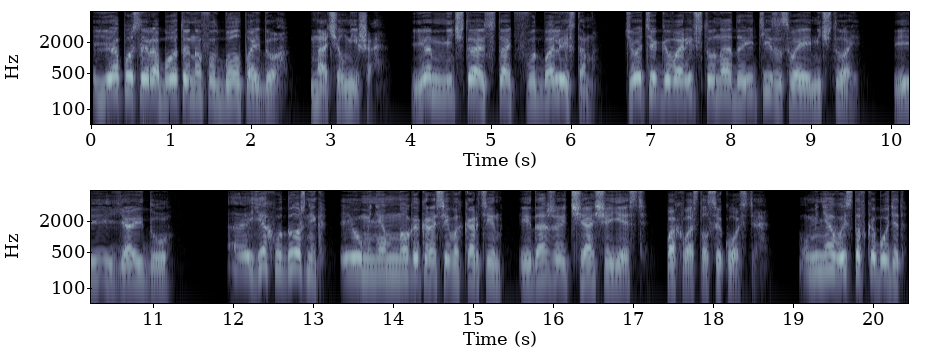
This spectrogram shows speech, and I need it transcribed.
«Я после работы на футбол пойду», — начал Миша. «Я мечтаю стать футболистом. Тетя говорит, что надо идти за своей мечтой. И я иду». «Э, «Я художник, и у меня много красивых картин, и даже чаще есть», — похвастался Костя. «У меня выставка будет.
